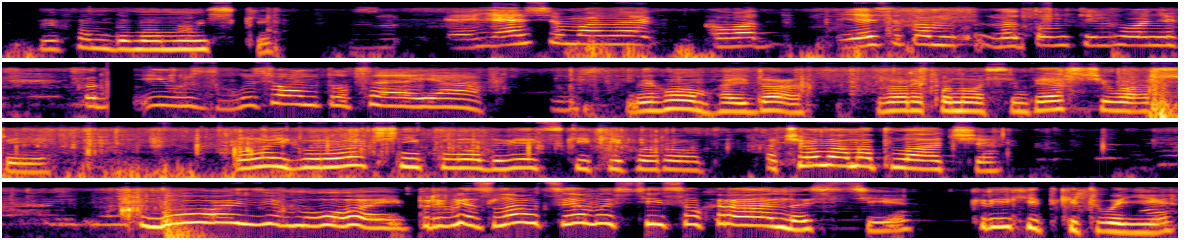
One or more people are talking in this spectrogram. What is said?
Бігом до мамуськи. Якщо в мене квад... Якщо там на тому телефоні і з гусем, то це я. Бігом, гайда. Зараз поносимо вещі ваші. є. Ой, горочнику, дивіться, скільки город. А чого мама плаче? Боже мой, привезла в цілості і сохранності. Крихітки твої.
